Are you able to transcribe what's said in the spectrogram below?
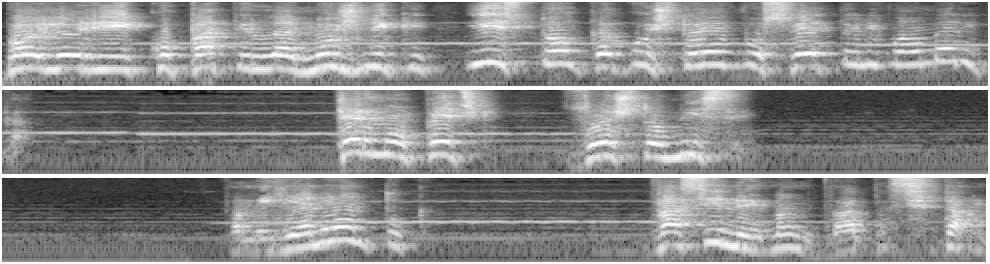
бойлери, купатила, нужники, исто како што е во света или во Америка. Термопечки, зошто мисли? Фамилија немам тука. Два сина имам, двата се там.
